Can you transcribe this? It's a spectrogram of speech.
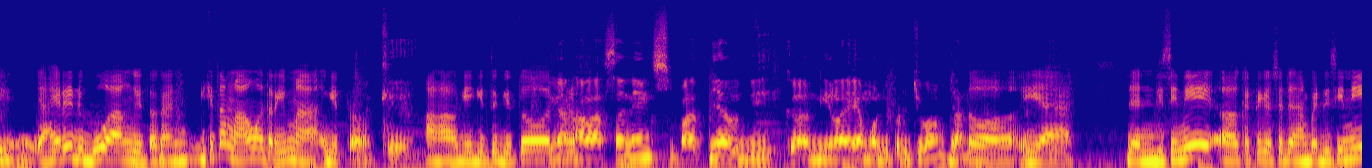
Hmm. akhirnya dibuang gitu kan kita mau terima gitu Oke. hal-hal kayak gitu-gitu Dengan terus alasan yang sifatnya lebih ke nilai yang mau diperjuangkan. betul Oke. iya Dan di sini eh, ketika sudah sampai di sini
